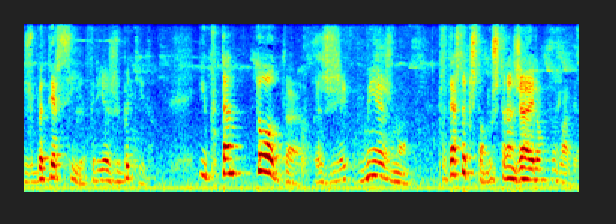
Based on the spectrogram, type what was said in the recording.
esbater-se-ia, teria esbatido. E portanto toda, mesmo, portanto esta questão do estrangeiro, vamos lá ver,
